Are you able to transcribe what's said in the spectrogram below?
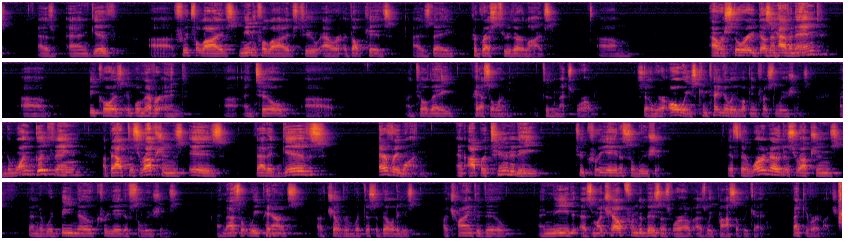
as, and give uh, fruitful lives, meaningful lives to our adult kids as they progress through their lives. Um, our story doesn't have an end uh, because it will never end uh, until, uh, until they pass on to the next world. So we're always continually looking for solutions. And the one good thing about disruptions is that it gives everyone an opportunity to create a solution. If there were no disruptions, then there would be no creative solutions. And that's what we parents of children with disabilities are trying to do and need as much help from the business world as we possibly can. Thank you very much.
